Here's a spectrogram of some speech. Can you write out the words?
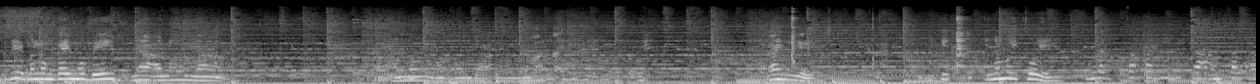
Hindi, malunggay mo babe na ano na na ano, oo, dahon. Ah, hindi. Nakit, inamoy ko eh. Kung nagpapadibig ka, ang pala,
